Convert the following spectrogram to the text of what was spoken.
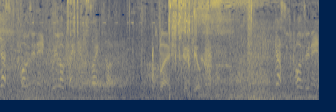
Gas is closing in. Relocating the safe zone. Splash, good kill. Gas is closing in.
